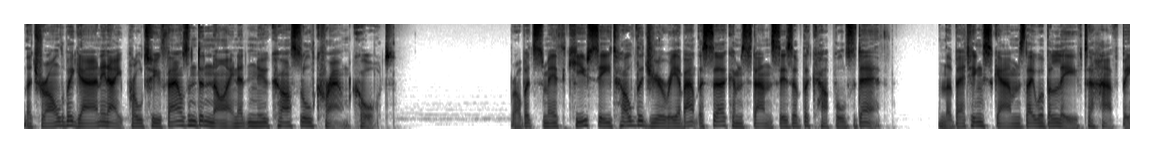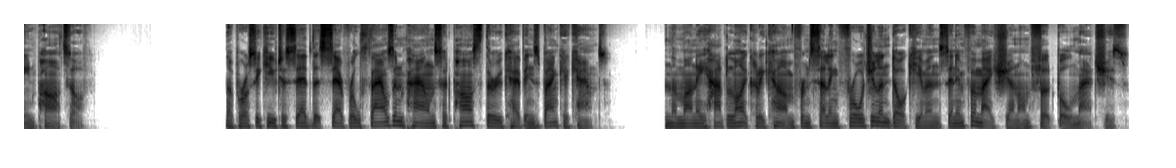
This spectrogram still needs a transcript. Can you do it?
The trial began in April 2009 at Newcastle Crown Court. Robert Smith QC told the jury about the circumstances of the couple's death and the betting scams they were believed to have been part of. The prosecutor said that several thousand pounds had passed through Kevin's bank account, and the money had likely come from selling fraudulent documents and information on football matches.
